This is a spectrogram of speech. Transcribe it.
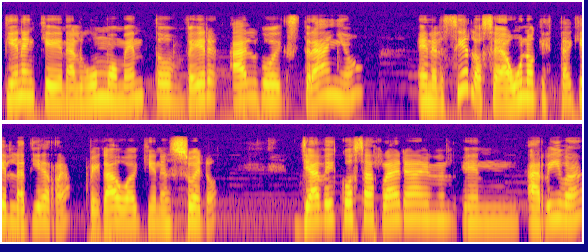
tienen que en algún momento ver algo extraño en el cielo. O sea, uno que está aquí en la tierra, pegado aquí en el suelo, ya ve cosas raras en, arriba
